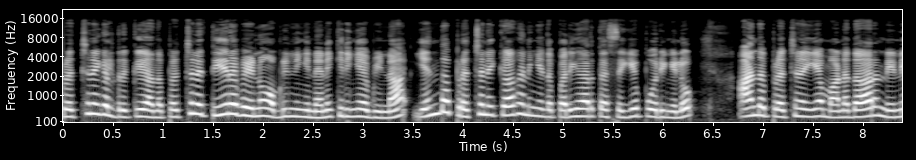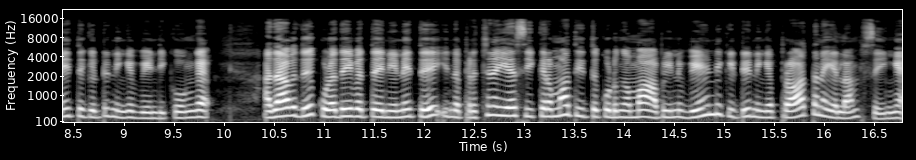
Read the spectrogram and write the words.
பிரச்சனைகள் இருக்குது அந்த பிரச்சனை தீர வேணும் அப்படின்னு நீங்கள் நினைக்கிறீங்க அப்படின்னா எந்த பிரச்சனைக்காக நீங்கள் இந்த பரிகாரத்தை செய்ய போகிறீங்களோ அந்த பிரச்சனையை மனதார நினைத்துக்கிட்டு நீங்கள் வேண்டிக்கோங்க. அதாவது குலதெய்வத்தை நினைத்து இந்த பிரச்சனையை சீக்கிரமாக தீர்த்து கொடுங்கம்மா அப்படின்னு வேண்டிக்கிட்டு நீங்கள் பிரார்த்தனையெல்லாம் செய்யுங்க.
